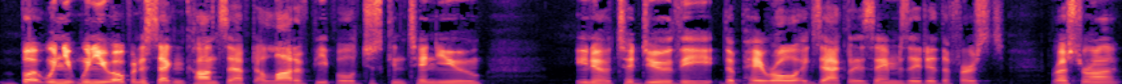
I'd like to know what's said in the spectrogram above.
But when you when you open a second concept, a lot of people just continue, you know, to do the the payroll exactly the same as they did the first restaurant.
